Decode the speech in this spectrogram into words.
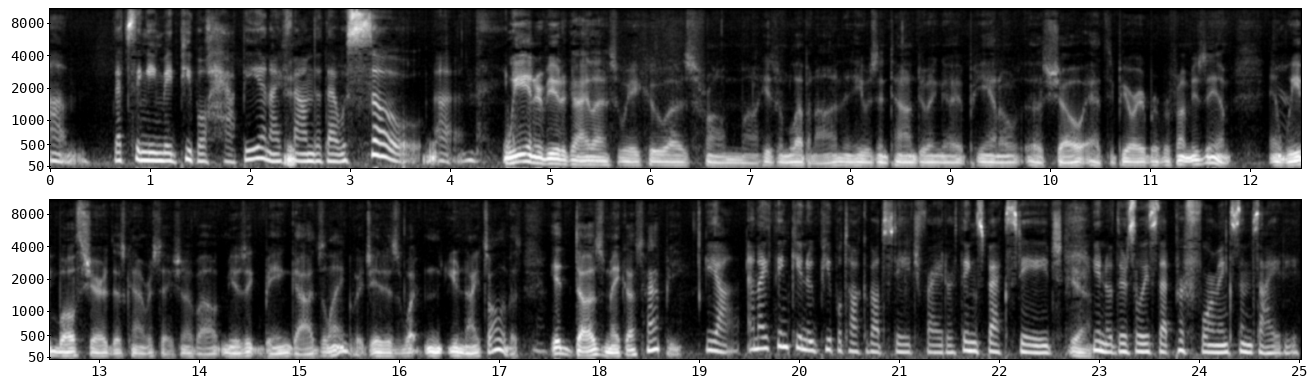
Um, that singing made people happy, and I found that that was so. Um, We interviewed a guy last week who was from uh, he's from Lebanon and he was in town doing a piano uh, show at the Peoria Riverfront Museum and we both shared this conversation about music being God's language. It is what n- unites all of us. It does make us happy. Yeah, and I think you know people talk about stage fright or things backstage. Yeah. You know, there's always that performance anxiety.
